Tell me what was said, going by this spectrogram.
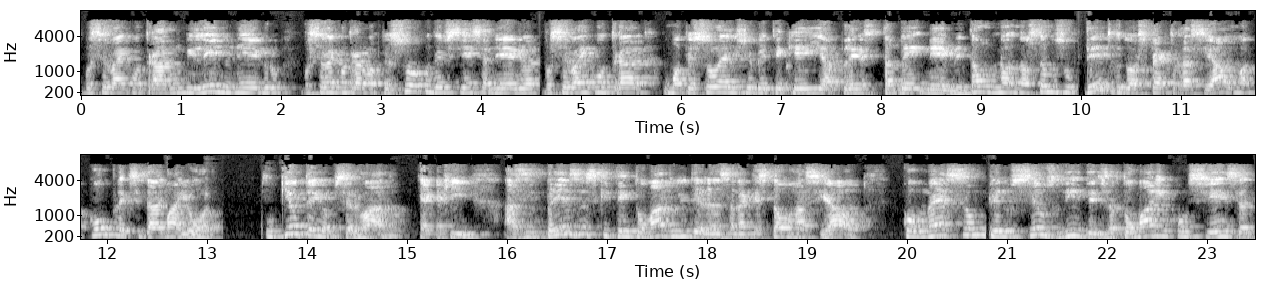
você vai encontrar um milênio negro, você vai encontrar uma pessoa com deficiência negra, você vai encontrar uma pessoa LGBTQIA também negra. Então, nós estamos dentro do aspecto racial uma complexidade maior. O que eu tenho observado é que as empresas que têm tomado liderança na questão racial começam pelos seus líderes a tomarem consciência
